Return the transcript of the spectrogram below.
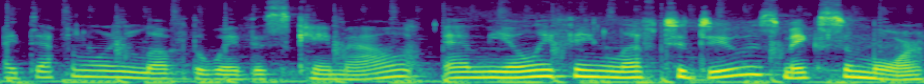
I definitely love the way this came out, and the only thing left to do is make some more.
